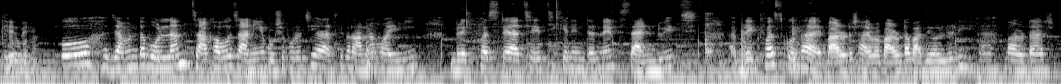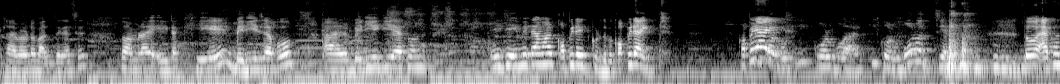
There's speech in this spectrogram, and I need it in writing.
খেয়ে নে। ও যেমনটা বললাম চা খাব চা নিয়ে বসে পড়েছি আর আজকে তো রান্না হয়নি। ব্রেকফাস্টে আছে চিকেন ইন্টারনেট স্যান্ডউইচ ব্রেকফাস্ট কোথায়? বারোটা সাড়ে বারো- বারোটা বাজে অলরেডি হ্যাঁ বারোটা সাড়ে বারোটা বাজতে গেছে। তো আমরা এইটা খেয়ে বেরিয়ে যাব। আর বেরিয়ে গিয়ে এখন এই যে এই মেয়েটা আমার কপিরাইট করে দেবে কপিরাইট কপিরাইট কি করব আর কি করব? বোর হচ্ছে তো এখন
